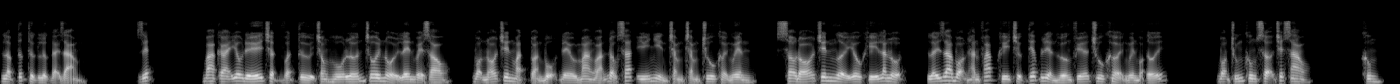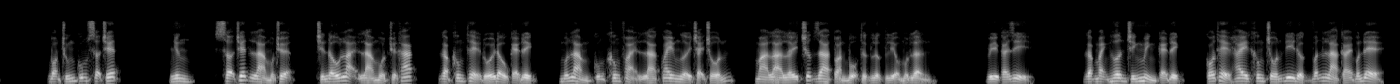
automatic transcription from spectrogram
lập tức thực lực đại giảm. Giết. Ba cái yêu đế chật vật từ trong hố lớn trôi nổi lên về sau, bọn nó trên mặt toàn bộ đều mang oán độc sát ý nhìn chằm chằm chu khởi nguyên, sau đó trên người yêu khí lăn lộn lấy ra bọn hắn pháp khí trực tiếp liền hướng phía chu khởi nguyên vào tới. Bọn chúng không sợ chết sao? Không. Bọn chúng cũng sợ chết. Nhưng, sợ chết là một chuyện, chiến đấu lại là một chuyện khác, gặp không thể đối đầu kẻ địch, muốn làm cũng không phải là quay người chạy trốn, mà là lấy trước ra toàn bộ thực lực liệu một lần. Vì cái gì? Gặp mạnh hơn chính mình kẻ địch, có thể hay không trốn đi được vẫn là cái vấn đề,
